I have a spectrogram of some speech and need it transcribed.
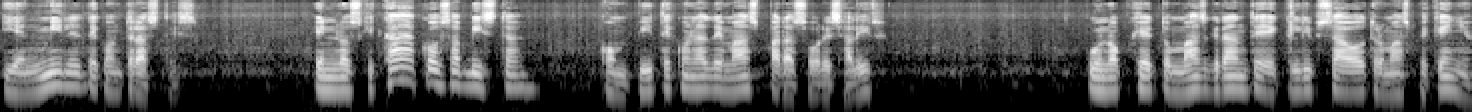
y en miles de contrastes, en los que cada cosa vista compite con las demás para sobresalir. Un objeto más grande eclipsa a otro más pequeño.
